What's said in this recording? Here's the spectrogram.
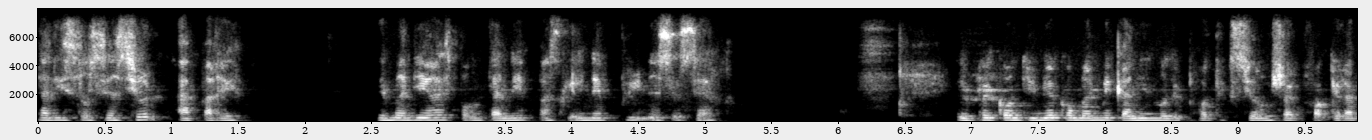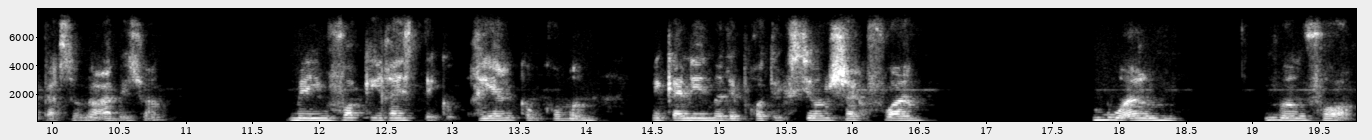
la dissociation apparaît de manière spontanée parce qu'elle n'est plus nécessaire. Elle peut continuer comme un mécanisme de protection chaque fois que la personne aura besoin. Mais une fois qu'il reste rien comme, un mécanisme de protection chaque fois moins, moins fort,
